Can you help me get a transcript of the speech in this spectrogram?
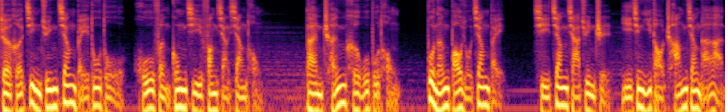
这和晋军江北都督胡奋攻击方向相同，但陈和吴不同，不能保有江北，其江夏郡治已经移到长江南岸，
